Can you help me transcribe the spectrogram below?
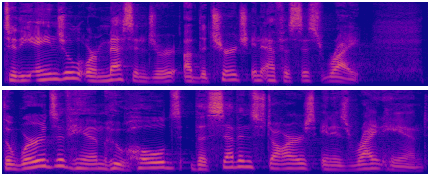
To the angel or messenger of the church in Ephesus, write, The words of him who holds the seven stars in his right hand,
